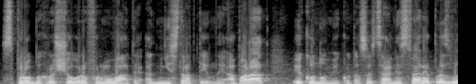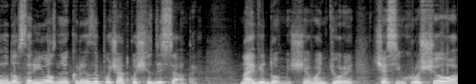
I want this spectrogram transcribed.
Спроби Хрущова реформувати адміністративний апарат, економіку та соціальні сфери призвели до серйозної кризи початку 60-х. Найвідоміші авантюри часів Хрущова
